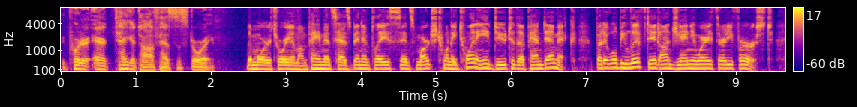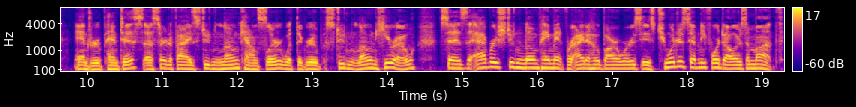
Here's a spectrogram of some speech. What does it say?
Reporter Eric Tegethoff has the story. The moratorium on payments has been in place since March 2020 due to the pandemic, but it will be lifted on January 31st. Andrew Pentis, a certified student loan counselor with the group Student Loan Hero, says the average student loan payment for Idaho borrowers is $274 a month,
